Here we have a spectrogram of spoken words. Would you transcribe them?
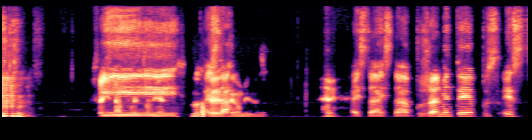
ahí, está, ahí está, ahí está. Pues realmente, pues es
